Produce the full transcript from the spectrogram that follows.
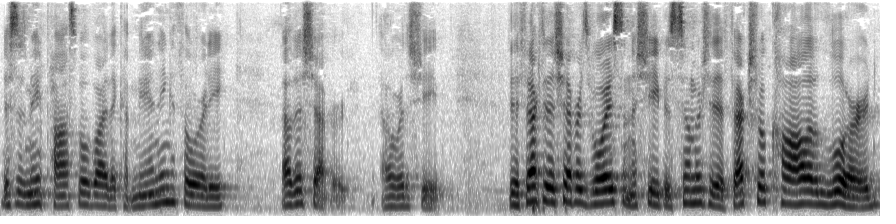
This is made possible by the commanding authority of the shepherd over the sheep. The effect of the shepherd's voice on the sheep is similar to the effectual call of the Lord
